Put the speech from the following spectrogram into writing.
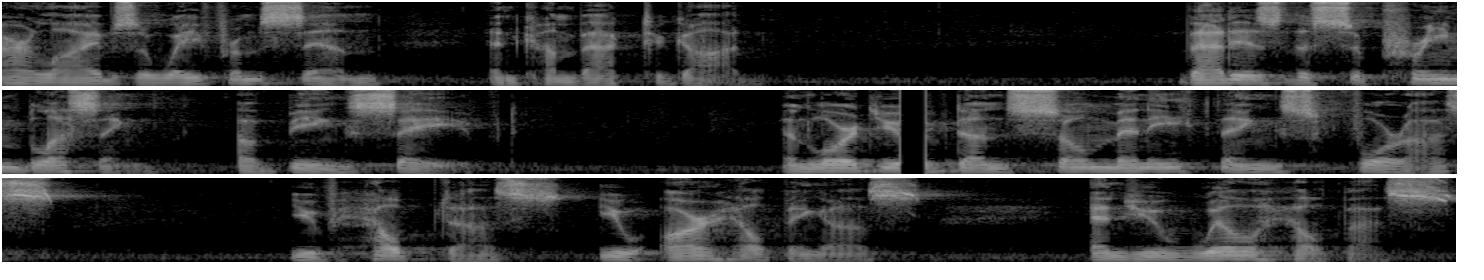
our lives away from sin and come back to God. That is the supreme blessing of being saved. And Lord, you have done so many things for us. You've helped us. You are helping us. And you will help us.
